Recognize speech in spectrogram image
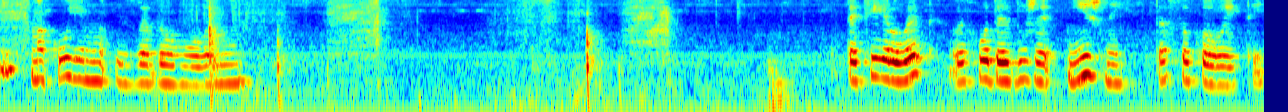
і смакуємо із задоволенням. Такий рулет виходить дуже ніжний та соковитий.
